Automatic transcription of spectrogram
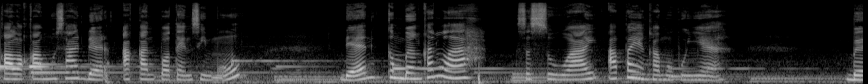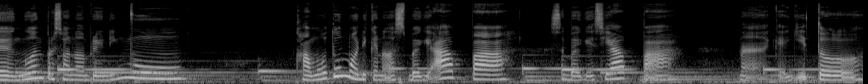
kalau kamu sadar akan potensimu, dan kembangkanlah sesuai apa yang kamu punya. Bangun personal brandingmu. Kamu tuh mau dikenal sebagai apa? Sebagai siapa? Nah, kayak gitu.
